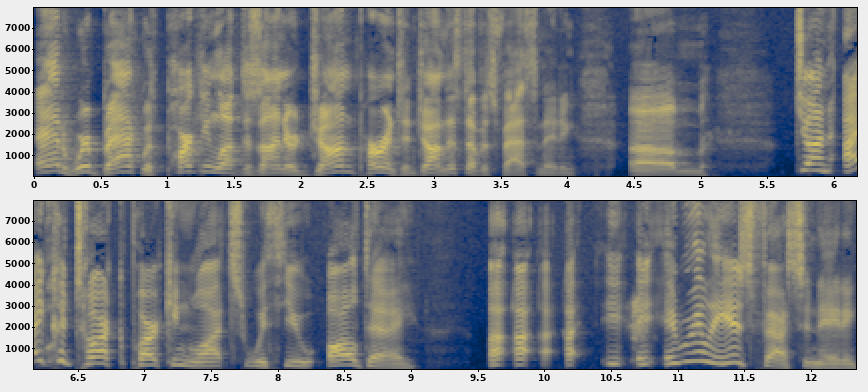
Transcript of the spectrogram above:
And we're back with parking lot designer John Purrington. John, this stuff is fascinating. Um, John, I could talk parking lots with you all day. Uh, I, I, it, it really is fascinating.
